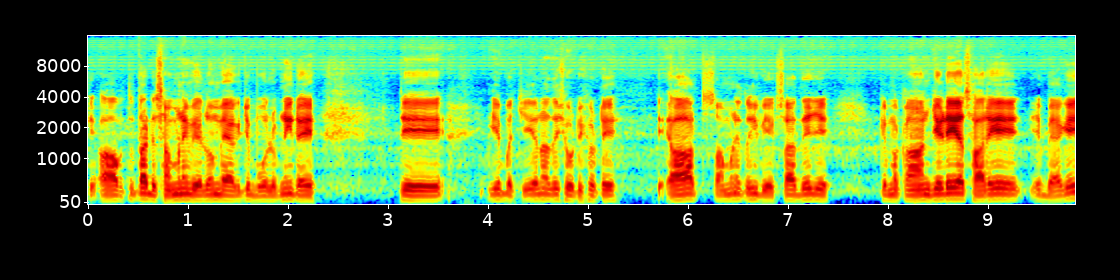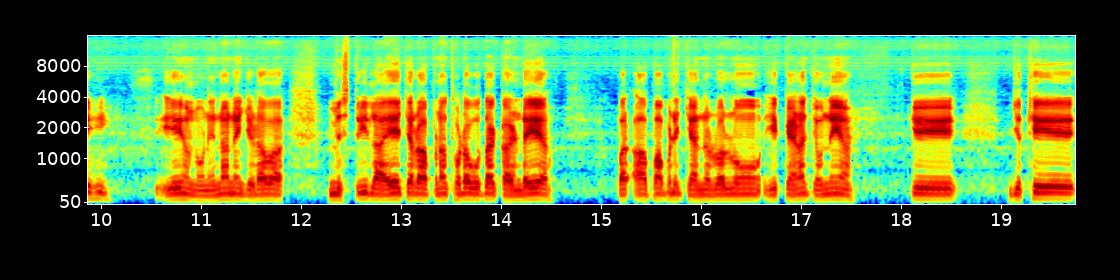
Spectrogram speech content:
ਤੇ ਆਪ ਤਾਂ ਤੁਹਾਡੇ ਸਾਹਮਣੇ ਵੇਖ ਲਓ, ਮੈਗ 'ਚ ਬੋਲ ਵੀ ਨਹੀਂ ਰਹੇ। ਤੇ ਇਹ ਬੱਚੇ ਇਹਨਾਂ ਦੇ ਛੋਟੇ ਛੋਟੇ ਤੇ ਆਹ ਸਾਹਮਣੇ ਤੁਸੀਂ ਵੇਖ ਸਕਦੇ ਜੇ ਕਿ ਮਕਾਨ ਜਿਹੜੇ ਆ ਸਾਰੇ ਇਹ ਬਹਿ ਗਏ ਸੀ। ਤੇ ਇਹ ਹੁਣ ਹੁਣ ਇਹਨਾਂ ਨੇ ਜਿਹੜਾ ਵਾ, ਮਿਸਤਰੀ ਲਾਏ ਚਲੋ ਆਪਣਾ ਥੋੜਾ ਬਹੁਤਾ ਕਰਨ ਡਏ ਆ। ਪਰ ਆਪਾਂ ਆਪਣੇ ਚੈਨਲ ਵੱਲੋਂ ਇਹ ਕਹਿਣਾ ਚਾਹੁੰਦੇ ਆ ਕਿ ਜਿੱਥੇ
